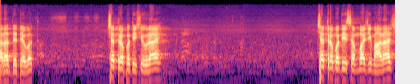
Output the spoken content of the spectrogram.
आराध्य दैवत छत्रपती शिवराय छत्रपती संभाजी महाराज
